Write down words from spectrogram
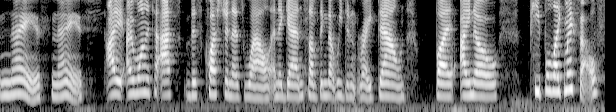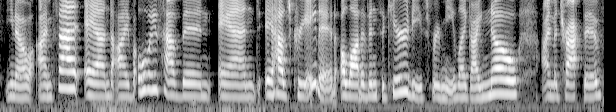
Nice, nice. I, I wanted to ask this question as well, and again, something that we didn't write down, but I know people like myself, you know, I'm fat and I've always have been and it has created a lot of insecurities for me. Like I know I'm attractive,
